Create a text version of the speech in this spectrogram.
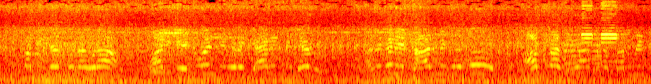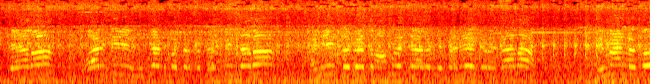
రిస్క్ పనులు చేస్తున్నా కూడా వారికి ఎటువంటి కూడా గ్యారంటీ లేదు అందుకని కార్మికులకు అవకాశం లేకుండా పర్మిట్ చేయాలా వారికి ఉద్యోగ భద్రత కల్పించాలా కనీస వేతనం అమలు చేయాలని చెప్పి అనేక రకాల డిమాండ్లతో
